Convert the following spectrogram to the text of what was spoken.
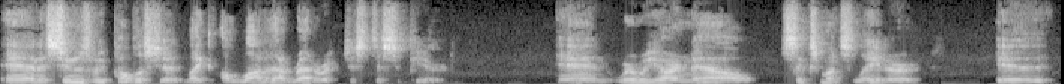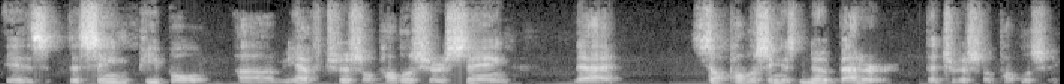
And as soon as we published it, like a lot of that rhetoric just disappeared. And where we are now, six months later, is, is the same people. Um, you have traditional publishers saying that self-publishing is no better than traditional publishing.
